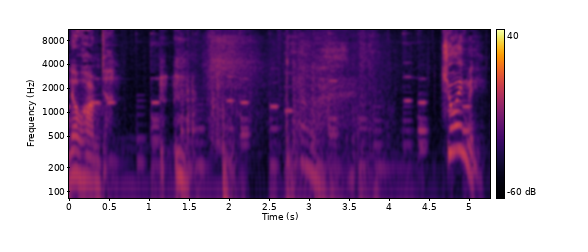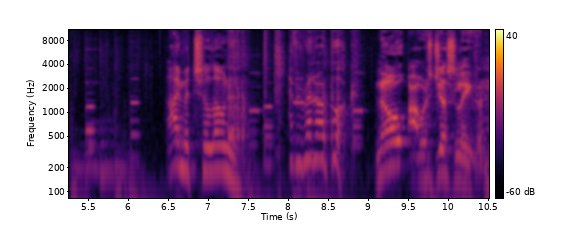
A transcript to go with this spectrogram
No harm done. Join me. I'm a Chelonian. Have you read our book? No, I was just leaving.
